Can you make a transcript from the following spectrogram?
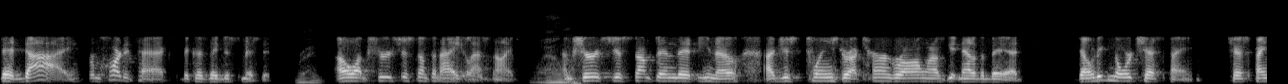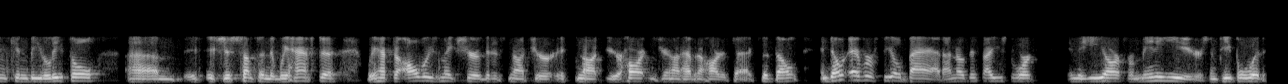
that die from heart attacks because they dismiss it. Right. Oh, I'm sure it's just something I ate last night. Wow. I'm sure it's just something that, you know, I just twinged or I turned wrong when I was getting out of the bed. Don't ignore chest pain. Chest pain can be lethal. Um, it, it's just something that we have to we have to always make sure that it's not your it's not your heart and you're not having a heart attack. So don't and don't ever feel bad. I know this. I used to work in the ER for many years, and people would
